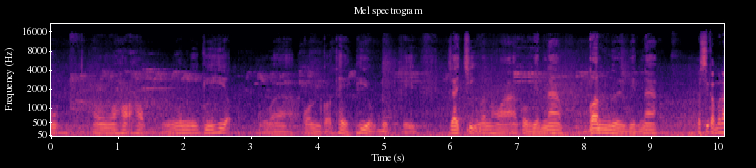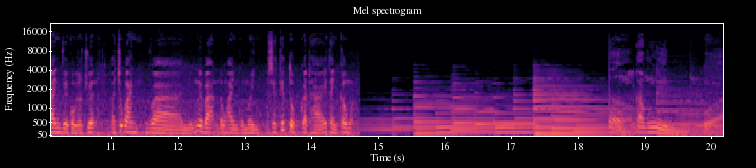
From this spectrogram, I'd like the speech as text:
vụn. Họ học ngôn ngữ ký hiệu và còn có thể hiểu được cái giá trị văn hóa của Việt Nam, con người Việt Nam. Xin cảm ơn anh về cuộc trò chuyện. À, chúc anh và những người bạn đồng hành của mình sẽ tiếp tục gặt hái thành công ạ. Ở góc nhìn của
